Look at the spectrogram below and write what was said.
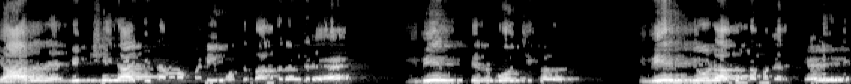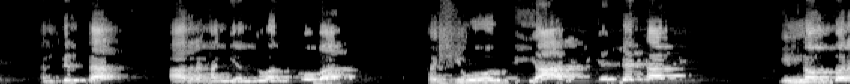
ಯಾರೇ ಭಿಕ್ಷೆಗಾಗಿ ನಮ್ಮ ಮನೆ ಮುಂದೆ ಬಂದ್ರಂದ್ರೆ, ಇವೇನ್ ತಿರ್ಗೋಚಿಗಳು, ಇವೇನ್ ಜೋಡಾದ್ರು ನಮಗ ಹೇಳಿ ಅಂತಿರ್ತಾರ. ಆದ್ರೆ ಹಂಗೆಂದು ಅನ್ಕೋಬಾರ್ದು. ಹಸಿವು ಅಂತ ಯಾರನ್ನ ಎಲ್ಲೇ ಕಾಣಲಿ? ಇನ್ನೊಬ್ಬರ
